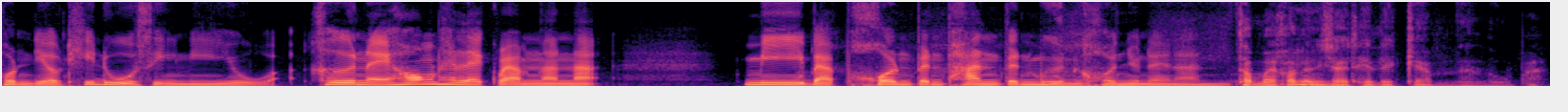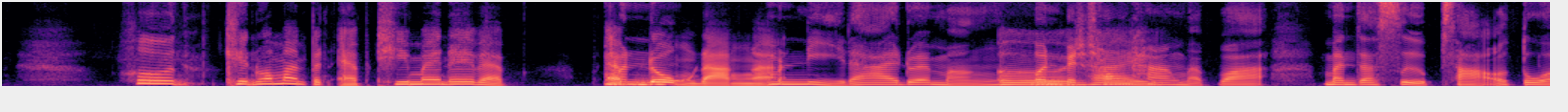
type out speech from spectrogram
คนเดียวที่ดูสิ่งนี้อยู่อะคือในห้องเทเล gram นั้นอะมีแบบคนเป็นพันเป็นหมื่นคนอยู่ในนั้นทำไมเขาถึงใช้เทเลแกรมนะรู้ปะคือคิดว่ามันเป็นแอปที่ไม่ได้แบบแอปมันโด่งดังอะมันหนีได้ด้วยมั้งเออมันเป็นช่องใช่ทางแบบว่า มันจะสืบสาวตัว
